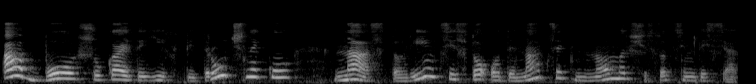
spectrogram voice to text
або шукайте їх в підручнику на сторінці 111 номер 670.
